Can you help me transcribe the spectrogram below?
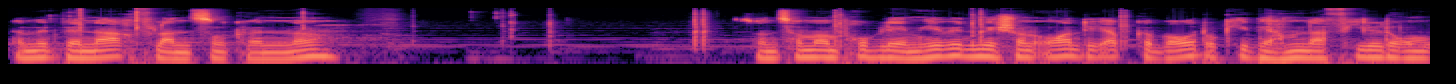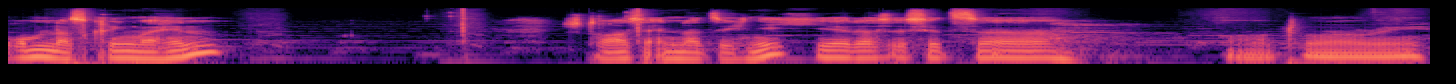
Damit wir nachpflanzen können, ne? Sonst haben wir ein Problem. Hier wird nämlich schon ordentlich abgebaut. Okay, wir haben da viel drumrum, das kriegen wir hin. Straße ändert sich nicht. Hier, das ist jetzt äh, Mortuary.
